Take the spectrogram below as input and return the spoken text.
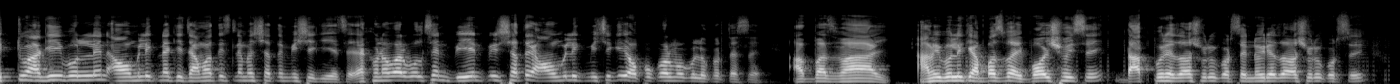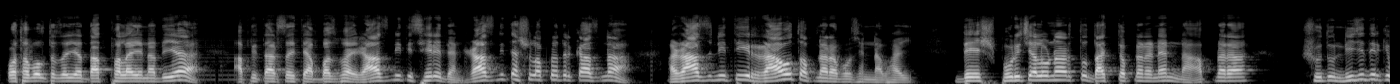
একটু আগেই বললেন, আওয়ামী লীগ নাকি জামাত ইসলামের সাথে মিশে গিয়েছে। এখন আবার বলছেন, বিএনপির সাথে আওয়ামী লীগ মিশে গিয়ে অপকর্মগুলো করতেছে। আব্বাস ভাই আমি বলি কি, আব্বাস ভাই, বয়স হয়েছে দাঁত পরে যাওয়া শুরু করছে নইরে যাওয়া শুরু করছে। কথা বলতে যাইয়া দাঁত ফালাইয়ে না দিয়া আপনি তার চাইতে, আব্বাস ভাই, রাজনীতি ছেড়ে দেন। রাজনীতি আসলে আপনাদের কাজ না। রাজনীতির রাও তো আপনারা বোঝেন না ভাই। দেশ পরিচালনার তো দায়িত্ব আপনারা নেন না। আপনারা শুধু নিজেদেরকে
